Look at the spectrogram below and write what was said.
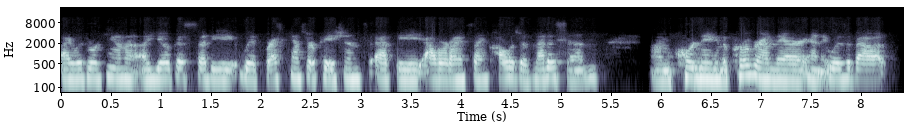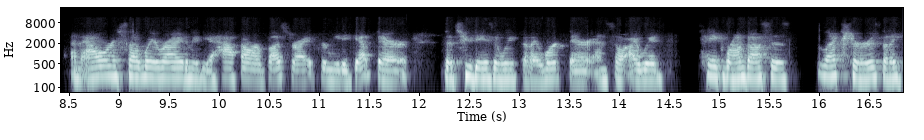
I was working on a, a, yoga study with breast cancer patients at the Albert Einstein College of Medicine, um, coordinating the program there. And it was about an hour subway ride and maybe a half hour bus ride for me to get there the two days a week that I worked there. And so I would take Ram lectures that I,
